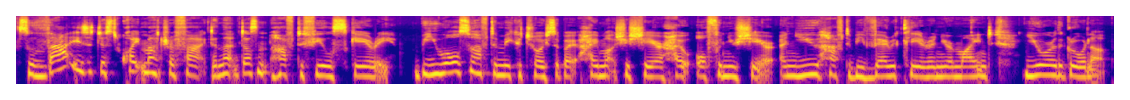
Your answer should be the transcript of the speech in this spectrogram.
So that is just quite matter of fact, and that doesn't have to feel scary. But you also have to make a choice about how much you share, how often you share, and you have to be very clear in your mind. You're the grown up.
